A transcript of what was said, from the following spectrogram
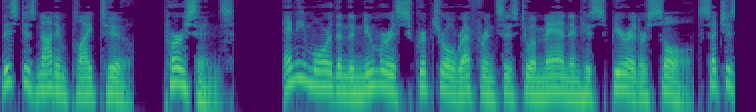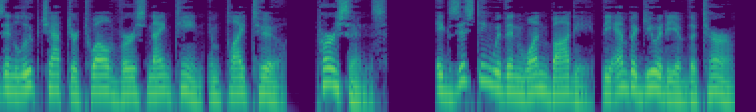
This does not imply two persons any more than the numerous scriptural references to a man and his spirit or soul such as in Luke chapter 12 verse 19 imply two persons existing within one body. The ambiguity of the term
